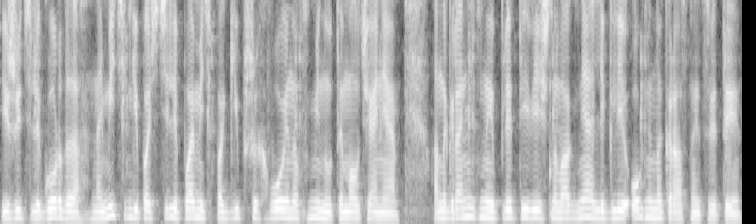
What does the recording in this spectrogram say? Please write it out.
и жители города на митинге почтили память погибших воинов минуты молчания. А на гранитные плиты вечного огня легли огненно-красные цветы.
